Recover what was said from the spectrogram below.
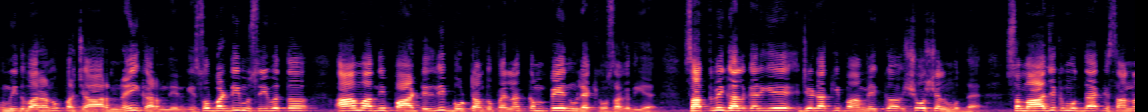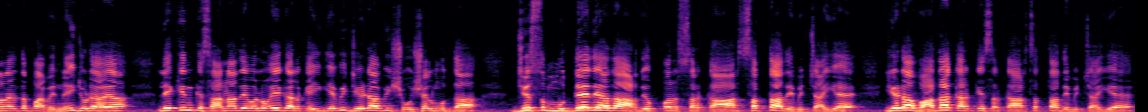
ਉਮੀਦਵਾਰਾਂ ਨੂੰ ਪ੍ਰਚਾਰ ਨਹੀਂ ਕਰਨ ਦੇਣਗੇ। ਸੋ ਵੱਡੀ ਮੁਸੀਬਤ ਆਮ ਆਦਮੀ ਪਾਰਟੀ ਦੇ ਲਈ ਵੋਟਾਂ ਤੋਂ ਪਹਿਲਾਂ ਕੰਪੇਨ ਨੂੰ ਲੈ ਕੇ ਹੋ ਸਕਦੀ ਹੈ। ਸੱਤਵੀਂ ਗੱਲ ਕਰੀਏ, ਜਿਹੜਾ ਕਿ ਭਾਵੇਂ ਇੱਕ ਸੋਸ਼ਲ ਮੁੱਦਾ ਹੈ, ਸਮਾਜਿਕ ਮੁੱਦਾ ਹੈ, ਕਿਸਾਨਾਂ ਨਾਲ ਤਾਂ ਭਾਵੇਂ ਨਹੀਂ ਜੁੜਿਆ ਹੋਇਆ, ਲੇਕਿਨ ਕਿਸਾਨਾਂ ਦੇ ਵੱਲੋਂ ਇਹ ਗੱਲ ਕਹੀ ਗਈ ਵੀ ਜਿਹੜਾ ਵੀ ਸੋਸ਼ਲ ਮੁੱਦਾ ਜਿਸ ਮੁੱਦੇ ਦੇ ਆਧਾਰ ਦੇ ਉੱਪਰ ਸਰਕਾਰ ਸੱਤਾ ਦੇ ਵਿੱਚ ਆਈ ਹੈ, ਜਿਹੜਾ ਵਾਅਦਾ ਕਰਕੇ ਸਰਕਾਰ ਸੱਤਾ ਦੇ ਵਿੱਚ ਆਈ ਹੈ,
